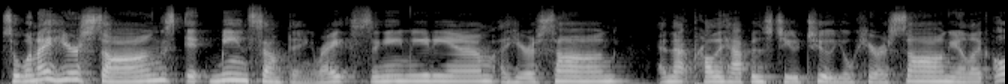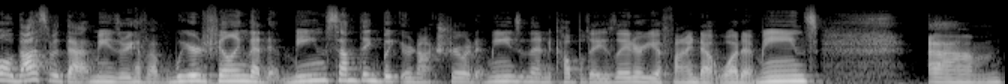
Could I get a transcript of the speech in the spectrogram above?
So when I hear songs, it means something, right? Singing medium, I hear a song, and that probably happens to you too. You'll hear a song, you're like, oh, that's what that means, or you have a weird feeling that it means something, but you're not sure what it means, and then a couple days later, you find out what it means um,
